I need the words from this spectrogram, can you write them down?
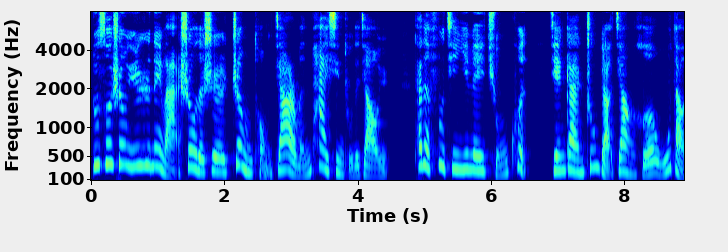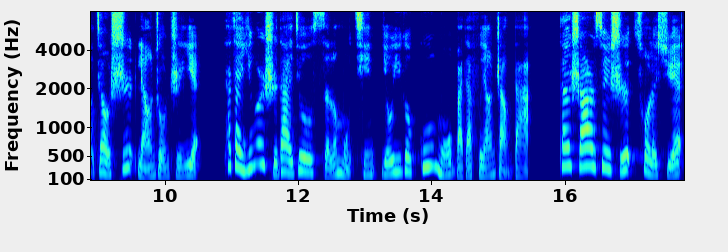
卢梭生于日内瓦，受的是正统加尔文派信徒的教育。他的父亲因为穷困，兼干钟表匠和舞蹈教师两种职业。他在婴儿时代就死了母亲，由一个姑母把他抚养长大。他十二岁时辍了学，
